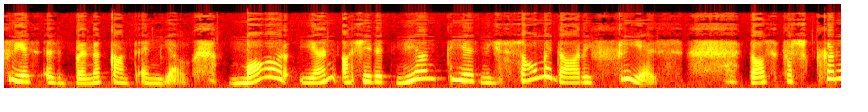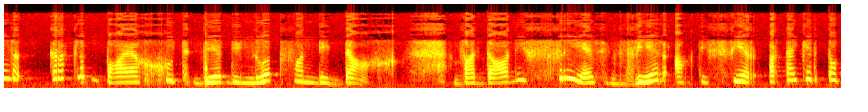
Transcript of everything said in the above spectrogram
vrees is binnekant in jou maar een as jy dit nie hanteer nie saam met daardie vrees daar's verskriklik baie goed deur die loop van die dag wat daardie vrees weer aktiveer partykeer tot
